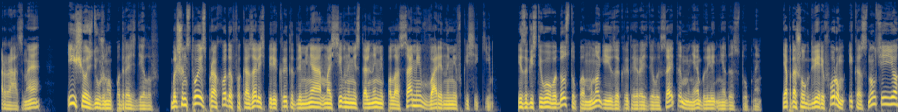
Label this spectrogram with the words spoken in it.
разное и еще с дюжину подразделов. Большинство из проходов оказались перекрыты для меня массивными стальными полосами, вваренными в косяки. Из-за гостевого доступа многие закрытые разделы сайта мне были недоступны. Я подошел к двери форум и коснулся ее,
